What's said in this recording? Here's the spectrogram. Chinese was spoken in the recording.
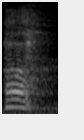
啊。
